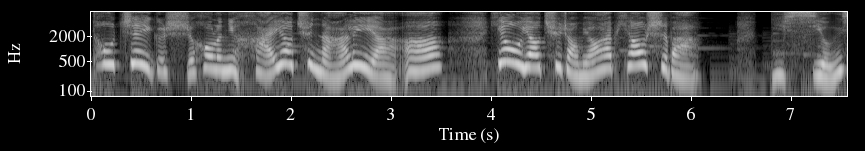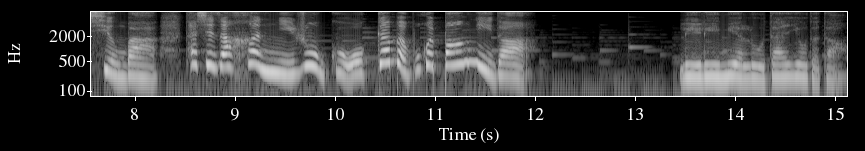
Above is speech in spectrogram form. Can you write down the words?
都这个时候了，你还要去哪里呀？啊，又要去找苗阿飘是吧？你醒醒吧，他现在恨你入骨，根本不会帮你的。”李丽面露担忧的道：“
